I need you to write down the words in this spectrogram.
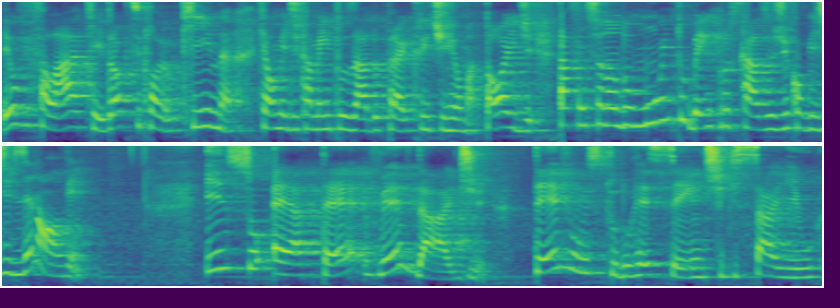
Eu ouvi falar que a hidroxicloroquina, que é um medicamento usado para artrite reumatoide, está funcionando muito bem para os casos de Covid-19. Isso é até verdade. Teve um estudo recente que saiu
